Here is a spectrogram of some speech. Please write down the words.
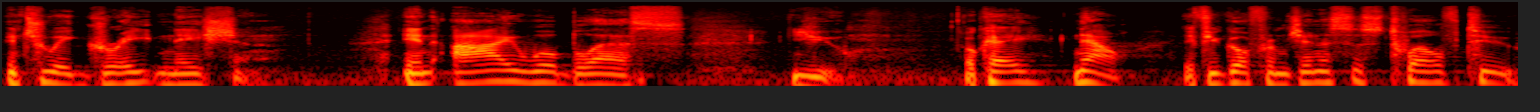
into a great nation, and I will bless you. Okay? Now, if you go from Genesis 12 2,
